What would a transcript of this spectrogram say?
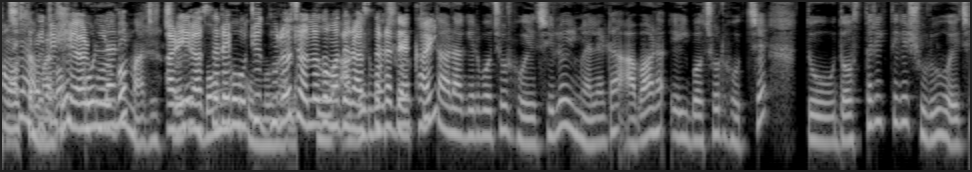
সমস্ত কিছু শেয়ার করব। আর এই রাস্তাটায় প্রচুর ধুলো চলো তোমাদের রাস্তাটা দেখাই। তার আগের বছর হয়েছিল এই মেলাটা আবার এই বছর হচ্ছে। তো দশ তারিখ থেকে শুরু হয়েছে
